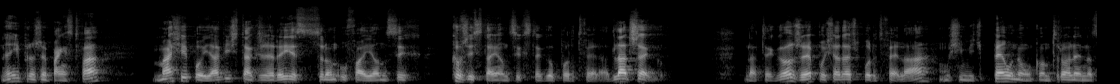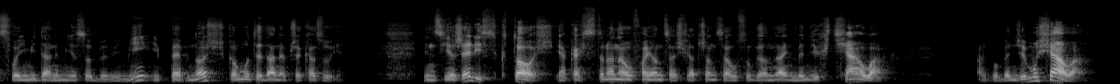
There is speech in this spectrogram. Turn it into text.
No i proszę Państwa, ma się pojawić także rejestr stron ufających korzystających z tego portfela. Dlaczego? Dlatego, że posiadacz portfela musi mieć pełną kontrolę nad swoimi danymi osobowymi i pewność, komu te dane przekazuje. Więc jeżeli ktoś, jakaś strona ufająca świadcząca usługę online będzie chciała albo będzie musiała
